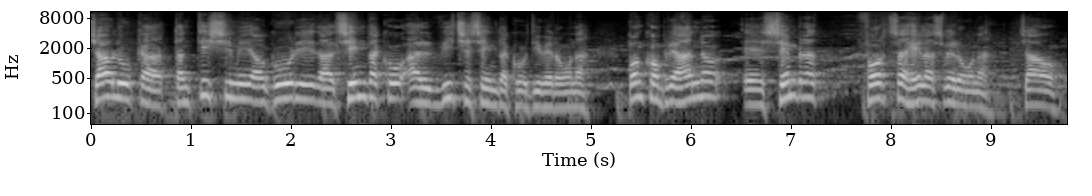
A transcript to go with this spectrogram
Ciao Luca, tantissimi auguri dal sindaco al vice sindaco di Verona. Buon compleanno e sembra forza Hellas Verona. Ciao.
